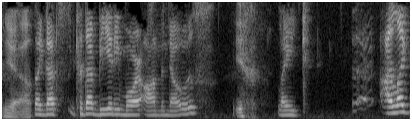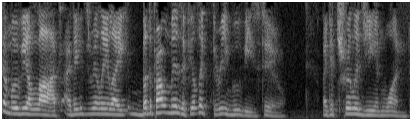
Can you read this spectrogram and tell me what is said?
yeah, like that's could that be any more on the nose? yeah. like I like the movie a lot. I think it's really like but the problem is it feels like three movies too. Like a trilogy in one.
